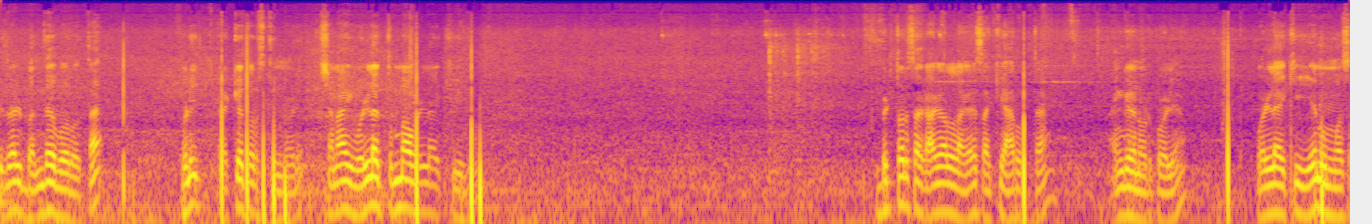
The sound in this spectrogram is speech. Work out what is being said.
ರಿಸಲ್ಟ್ ಬಂದೇ ಬರುತ್ತೆ. ನೋಡಿ, ರೆಕ್ಕೆ ತೋರಿಸ್ತೀನಿ ನೋಡಿ. ಚೆನ್ನಾಗಿ ಒಳ್ಳೆ, ತುಂಬ ಒಳ್ಳೆ ಅಕ್ಕಿ ಇದು. ಬಿಟ್ಟು ತೋರ್ಸೋಕ್ಕಾಗಲ್ಲ ಗೈಸ್ ಅಕ್ಕಿ ಆರುತ್ತೆ ಹಂಗೆ ನೋಡ್ಕೊಳ್ಳಿ. ಒಳ್ಳೆ ಅಕ್ಕಿ, ಏನು ಮೋಸ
